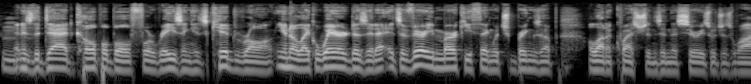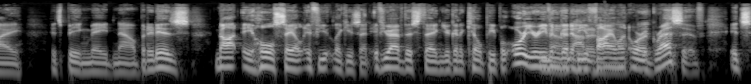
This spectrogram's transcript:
And Mm-hmm. is the dad culpable for raising his kid wrong? You know, like where does it it's a very murky thing which brings up a lot of questions in this series, which is why it's being made now. But it is not a wholesale if you like you said, if you have this thing, you're gonna kill people or you're even No, gonna be violent all. or It- aggressive. It's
